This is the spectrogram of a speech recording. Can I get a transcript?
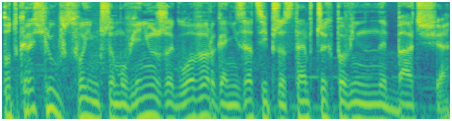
Podkreślił w swoim przemówieniu, że głowy organizacji przestępczych powinny bać się,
